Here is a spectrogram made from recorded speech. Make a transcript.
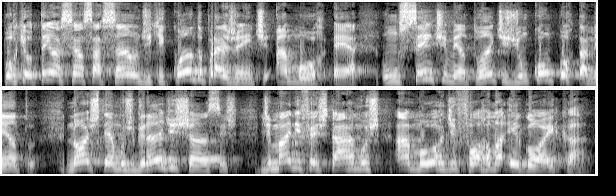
Porque eu tenho a sensação de que quando para a gente amor é um sentimento antes de um comportamento, nós temos grandes chances de manifestarmos amor de forma egóica.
